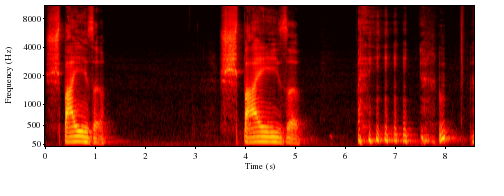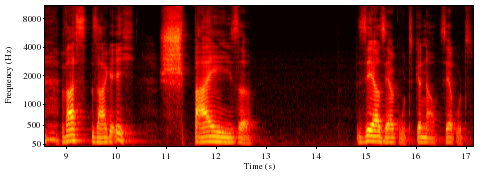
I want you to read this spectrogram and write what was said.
Speise. Speise. Was sage ich? Speise. Sehr, sehr gut. Genau, sehr gut.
